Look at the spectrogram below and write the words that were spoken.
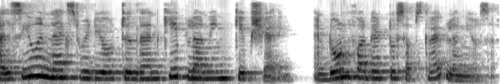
I'll see you in next video. Till then, keep learning, keep sharing. And don't forget to subscribe Learn Yourself.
